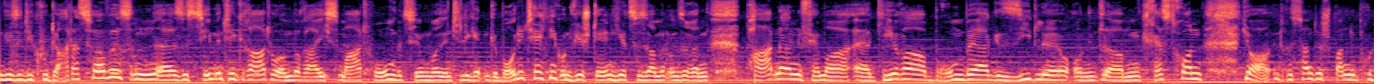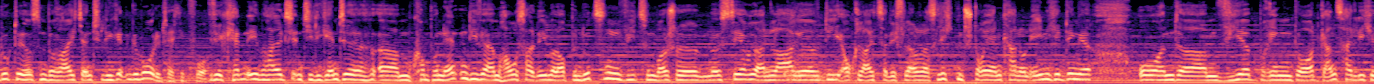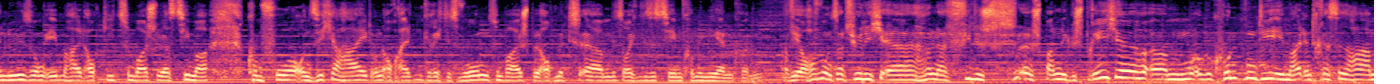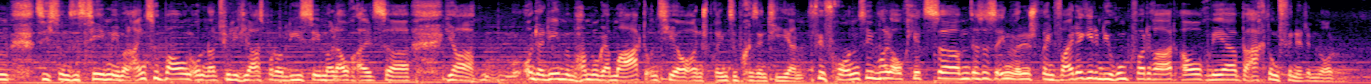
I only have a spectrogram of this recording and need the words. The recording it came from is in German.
Wir sind die Q-Data Service, ein äh, Systemintegrator im Bereich Smart Home bzw. intelligenten Gebäudetechnik und wir stellen hier zusammen mit unseren Partnern, Firma äh, Gera, Brumberg, Siedle und ähm, Crestron, ja, interessante, spannende Produkte aus dem Bereich der intelligenten Gebäudetechnik vor. Wir kennen eben halt intelligente ähm, Komponenten, die wir im Haushalt eben auch benutzen, wie zum Beispiel eine Stereoanlage, die auch gleichzeitig vielleicht das Licht mit steuern kann und ähnliche Dinge. Und ähm, wir bringen dort ganzheitliche Lösungen, eben halt auch die zum Beispiel das Thema Komfort und Sicherheit und auch altengerechtes Wohnen zum Beispiel auch mit, äh, mit solchen Systemen kombinieren können. Wir hoffen uns natürlich äh, viele äh, spannende Gespräche, ähm, Kunden, die eben halt Interesse haben, sich so ein System eben einzubauen und natürlich last but not least eben halt auch als äh, ja, Unternehmen im Hamburger Markt uns hier entsprechend zu präsentieren. Wir freuen uns eben halt auch jetzt, ähm, dass es irgendwann entsprechend weitergeht und die Home Quadrat auch mehr Beachtung findet im Norden.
